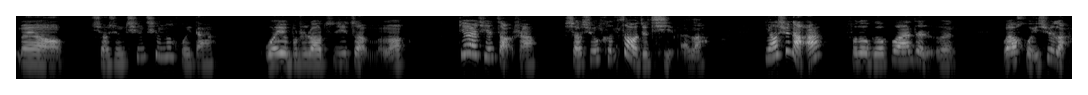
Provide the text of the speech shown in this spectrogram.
没有。”小熊轻轻的回答：“我也不知道自己怎么了。”第二天早上，小熊很早就起来了。“你要去哪儿？”弗洛格不安地问。“我要回去了。”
